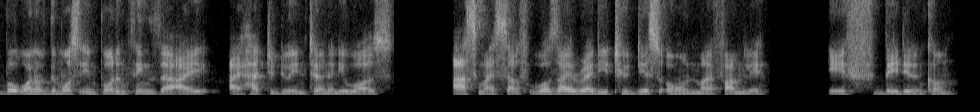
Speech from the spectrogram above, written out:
But one of the most important things that I I had to do internally was ask myself, was I ready to disown my family if they didn't come?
